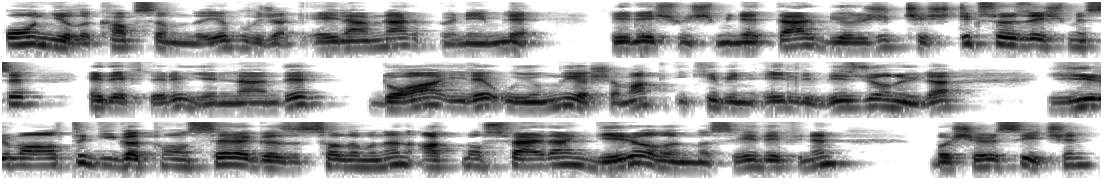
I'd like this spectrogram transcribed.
10 yılı kapsamında yapılacak eylemler önemli. Birleşmiş Milletler Biyolojik Çeşitlilik Sözleşmesi hedefleri yenilendi. Doğa ile uyumlu yaşamak 2050 vizyonuyla 26 gigaton sera gazı salımının atmosferden geri alınması hedefinin başarısı için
